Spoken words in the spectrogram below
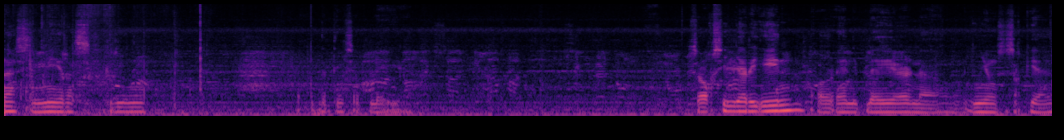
na si Mira screen dating sa player. So, auxiliary in or any player na inyong sasakyan.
